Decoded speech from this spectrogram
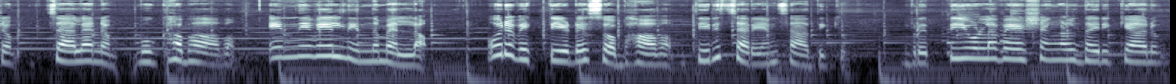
വേഷം ചലനം മുഖഭാവം എന്നിവയിൽ നിന്നുമെല്ലാം ഒരു വ്യക്തിയുടെ സ്വഭാവം തിരിച്ചറിയാൻ സാധിക്കും. വൃത്തിയുള്ള വേഷങ്ങൾ ധരിക്കാനും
